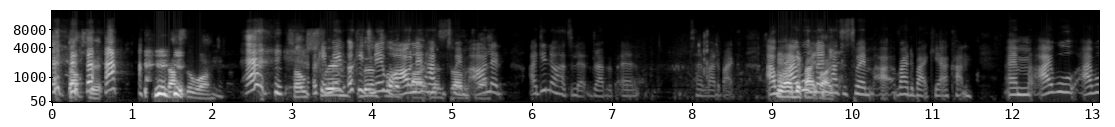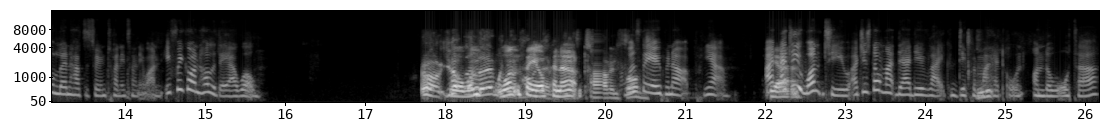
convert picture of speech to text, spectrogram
That's it. That's the one. So okay, swim, maybe, okay. Do you learn know to what? ride a I'll learn how to to swim. I'll learn. I do know how to learn drive a uh, to ride a bike. I will. Ride I a will bike. learn how to swim. Uh, ride a bike. Yeah, I can. Um, I will. I will learn how to swim 2021. If we go on holiday, I will. Oh, you don't Well, once- learn when you're on once they open up. just having fun. Once they open up, yeah. I, I do want to. I just don't like the idea of like dipping my Mhm. head on underwater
